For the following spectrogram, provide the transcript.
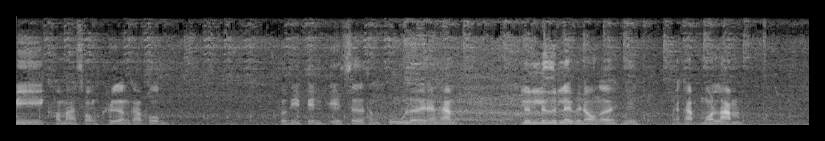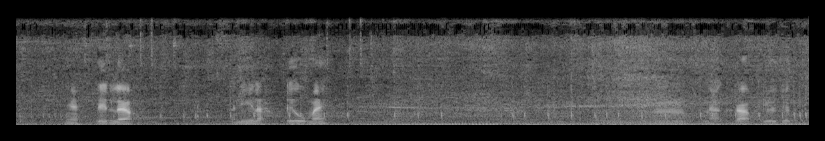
มีเข้ามาสองเครื่องครับผม ตัวนี้เป็นเอเซอร์ทั้งคู่เลยนะครับ ลื่นๆเลยพี่น้องเอ้ยนี่นะครับ หมอลำเนี่ยเล่นแล้ว อันนี้ล่ะเร็วไหมอืมนะครับเดี๋ยวจะเท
